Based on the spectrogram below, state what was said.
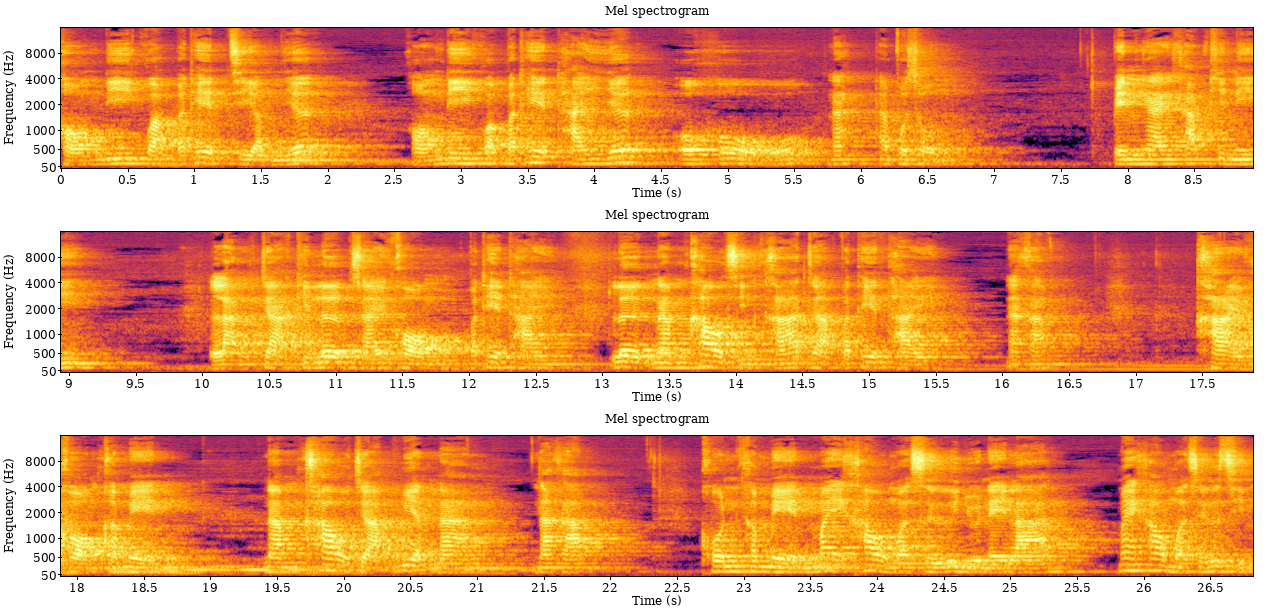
ของดีกว่าประเทศเจียมเยอะ ของดีกว่าประเทศไทยเยอะโอ้โหนะท่านผู้ชม เป็นไงครับทีนี้ หลังจากที่เลิกใช้ของประเทศไทย เลิกนำเข้าสินค้าจากประเทศไทยนะครับ ขายของเขมรนำเข้าจากเวียดนามนะครับ คนเขมรไม่เข้ามาซื้ออยู่ในร้าน ไม่เข้ามาซื้อสิน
